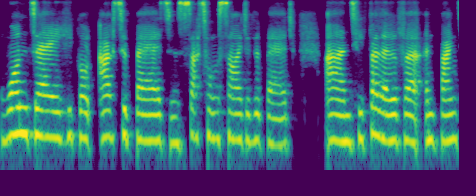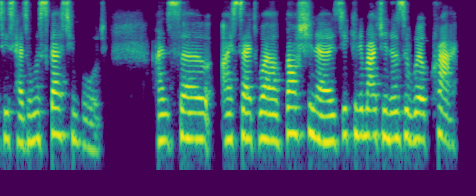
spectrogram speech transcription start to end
one day he got out of bed and sat on the side of the bed and he fell over and banged his head on the skirting board. And so I said, well, gosh, you know, as you can imagine, there was a real crack.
